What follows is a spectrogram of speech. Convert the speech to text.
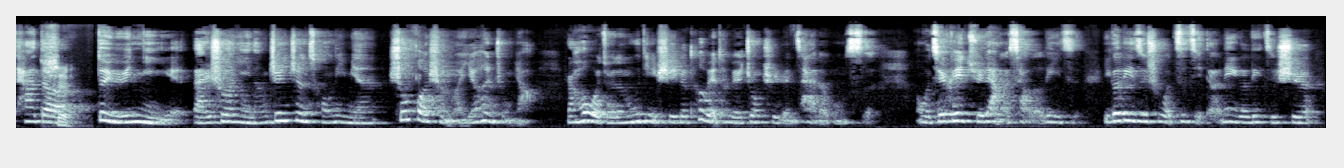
它的对于你来说，你能真正从里面收获什么也很重要。然后我觉得 Moody 是一个特别特别重视人才的公司。我其实可以举两个小的例子，一个例子是我自己的，另一个例子是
